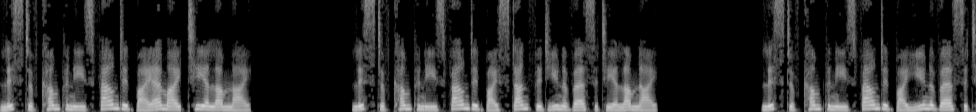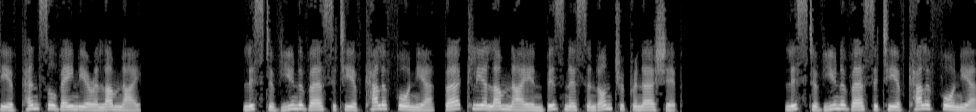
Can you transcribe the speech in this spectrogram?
List of companies founded by MIT alumni. List of companies founded by Stanford University alumni. List of companies founded by University of Pennsylvania alumni. List of University of California, Berkeley alumni in business and entrepreneurship List of University of California,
